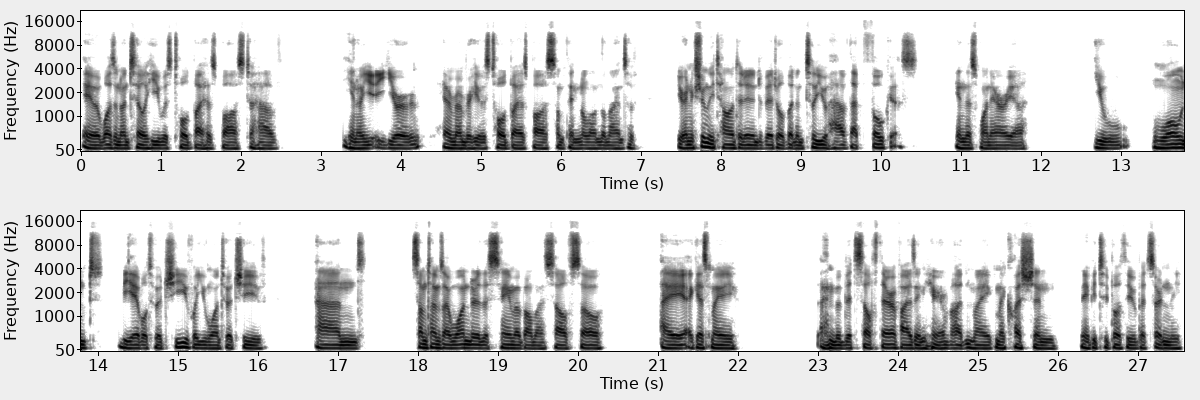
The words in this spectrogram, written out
it wasn't until he was told by his boss to have, you know, you're. I remember he was told by his boss something along the lines of, you're an extremely talented individual, but until you have that focus in this one area, you won't be able to achieve what you want to achieve. And sometimes I wonder the same about myself. So I, I guess my I'm a bit self therapizing here, but my my question, maybe to both of you, but certainly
